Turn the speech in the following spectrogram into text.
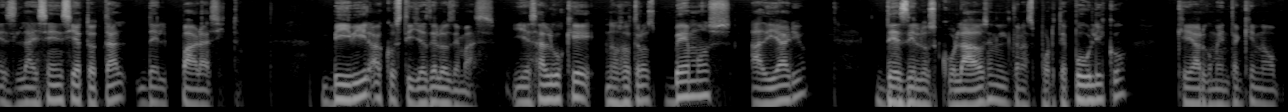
es la esencia total del parásito. Vivir a costillas de los demás. Y es algo que nosotros vemos a diario desde los colados en el transporte público que argumentan que no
